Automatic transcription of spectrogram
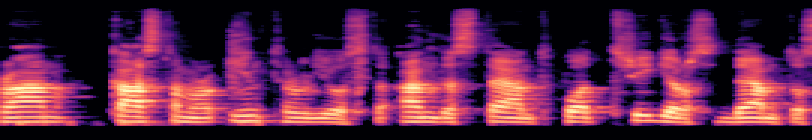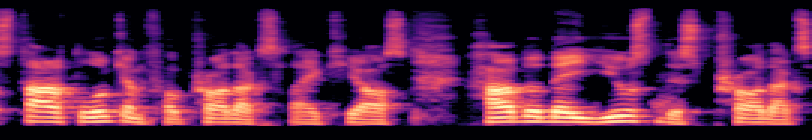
run customer interviews to understand what triggers them to start looking for products like yours. How do they use these products?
